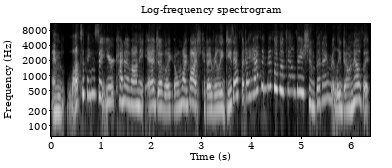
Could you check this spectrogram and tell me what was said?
and lots of things that you're kind of on the edge of like oh my gosh could i really do that? But i have enough of a foundation but i really don't know. But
